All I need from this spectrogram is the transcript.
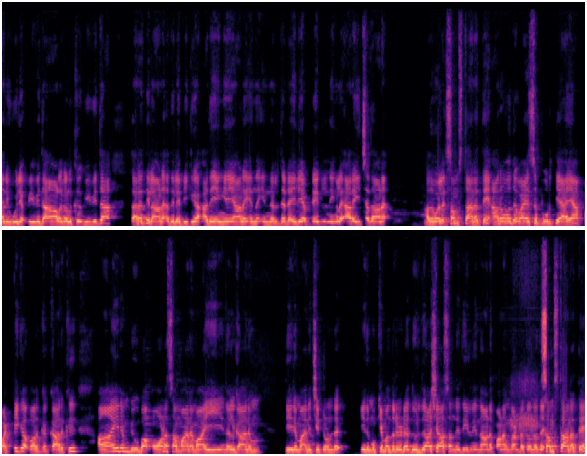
ആനുകൂല്യം. വിവിധ ആളുകൾക്ക് വിവിധ തരത്തിലാണ് അത് ലഭിക്കുക. അത് എങ്ങനെയാണ് എന്ന് ഇന്നലത്തെ ഡെയിലി അപ്ഡേറ്റിൽ നിങ്ങളെ അറിയിച്ചതാണ്. അതുപോലെ സംസ്ഥാനത്തെ അറുപത് വയസ്സ് പൂർത്തിയായ പട്ടിക വർഗക്കാർക്ക് ആയിരം രൂപ ഓണസമ്മാനമായി നൽകാനും തീരുമാനിച്ചിട്ടുണ്ട്. ഇത് മുഖ്യമന്ത്രിയുടെ ദുരിതാശ്വാസ നിധിയിൽ നിന്നാണ് പണം കണ്ടെത്തുന്നത്. സംസ്ഥാനത്തെ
